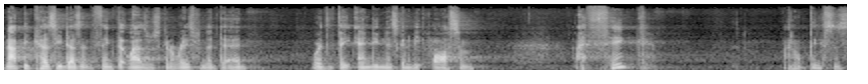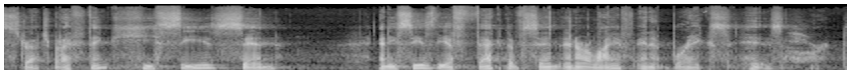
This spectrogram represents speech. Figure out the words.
not because he doesn't think that Lazarus is going to raise from the dead or that the ending is going to be awesome. I think, I don't think this is a stretch, but I think he sees sin and he sees the effect of sin in our life and it breaks his heart.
